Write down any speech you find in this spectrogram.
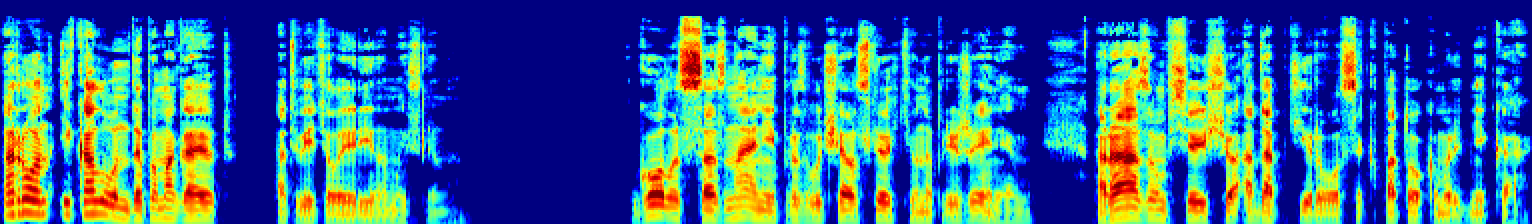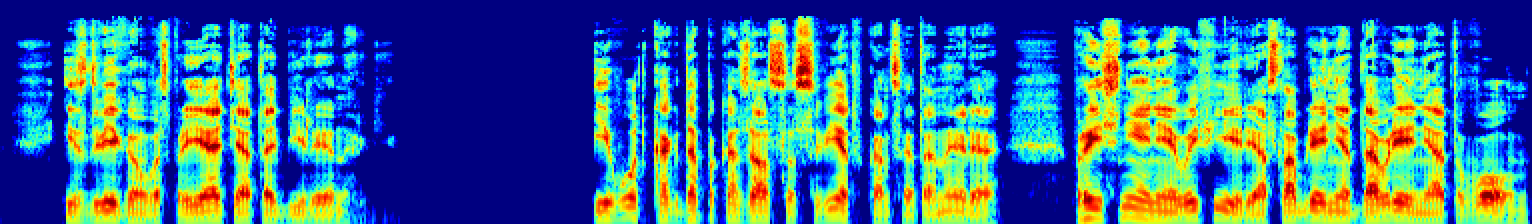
Рон и Колонда помогают, — ответила Ирина мысленно. Голос сознания прозвучал с легким напряжением. Разум все еще адаптировался к потокам родника и сдвигам восприятия от обилия энергии. И вот, когда показался свет в конце тоннеля, прояснение в эфире, ослабление давления от волн,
